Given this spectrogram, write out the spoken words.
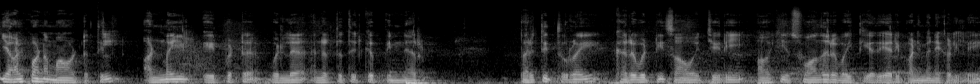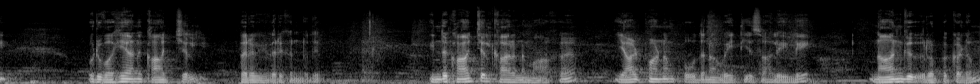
யாழ்ப்பாணம் மாவட்டத்தில் அண்மையில் ஏற்பட்ட வெள்ள அனர்த்தத்திற்கு பின்னர் பருத்தித்துறை கரவட்டி சாவச்சேரி ஆகிய சுகாதார வைத்திய அதிகாரி பணிமனைகளிலே ஒரு வகையான காய்ச்சல் பரவி வருகின்றது. இந்த காய்ச்சல் காரணமாக யாழ்ப்பாணம் போதனா வைத்தியசாலையிலே நான்கு இறப்புகளும்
